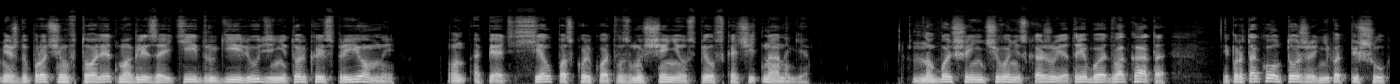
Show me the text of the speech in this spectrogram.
Между прочим, в туалет могли зайти и другие люди, не только из приемной». Он опять сел, поскольку от возмущения успел вскочить на ноги. «Но больше я ничего не скажу, я требую адвоката», и протокол тоже не подпишу.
